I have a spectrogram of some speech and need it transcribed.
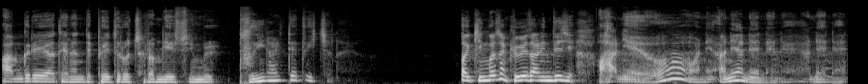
안 그래야 되는데 베드로처럼 예수님을 부인할 때도 있잖아요. 아, 김과장 교회 다닌대지. 아니에요. 아니, 아니, 아니, 아니, 아니, 아니, 아니.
